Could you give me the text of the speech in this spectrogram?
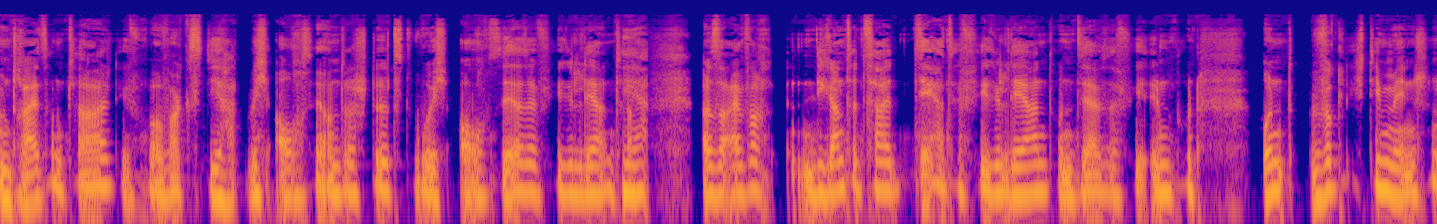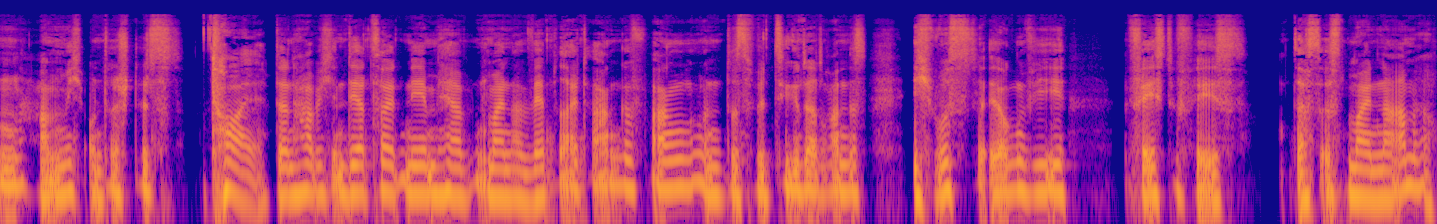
im Dreisamtal. Die Frau Wachs, die hat mich auch sehr unterstützt, wo ich auch sehr, sehr viel gelernt habe. Ja. Also einfach die ganze Zeit sehr, sehr viel gelernt und sehr, sehr viel Input. Und wirklich die Menschen haben mich unterstützt. Toll. Dann habe ich in der Zeit nebenher mit meiner Webseite angefangen und das Witzige daran ist, ich wusste irgendwie face to face, das ist mein Name.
